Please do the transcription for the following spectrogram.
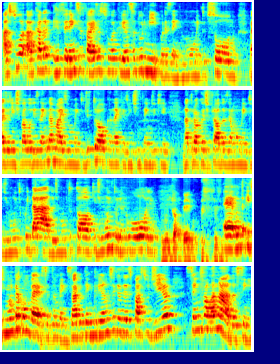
a sua a cada referência faz a sua criança dormir, por exemplo, no momento de sono, mas a gente valoriza ainda mais o momento de troca, né, que a gente entende que na troca de fraldas é um momento de muito cuidado, de muito toque, de muito olho no olho. Muito apego. É, muita- e de muita conversa também, sabe? Tem criança que às vezes passa o dia sem falar nada, assim,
